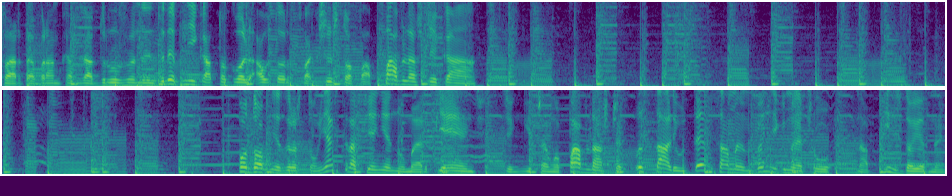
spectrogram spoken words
Czwarta bramka dla drużyny z Rybnika to gol autorstwa Krzysztofa Pawlaszczyka. Podobnie zresztą jak trafienie numer 5, dzięki czemu Pawlaszczyk ustalił tym samym wynik meczu na 5 do 1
